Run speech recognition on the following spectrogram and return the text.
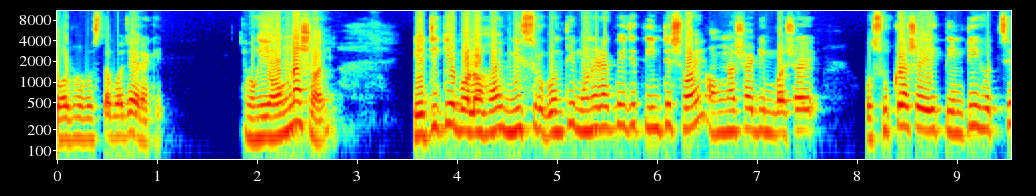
গর্ভাবস্থা বজায় রাখে। এবং এই অগ্নাশয়, এটিকে বলা হয় মিশ্র গ্রন্থি। মনে রাখবে এই যে তিনটে শয়, অগ্নাশয়, ডিম্বাশয় ও শুক্রাশয়, এই তিনটি হচ্ছে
